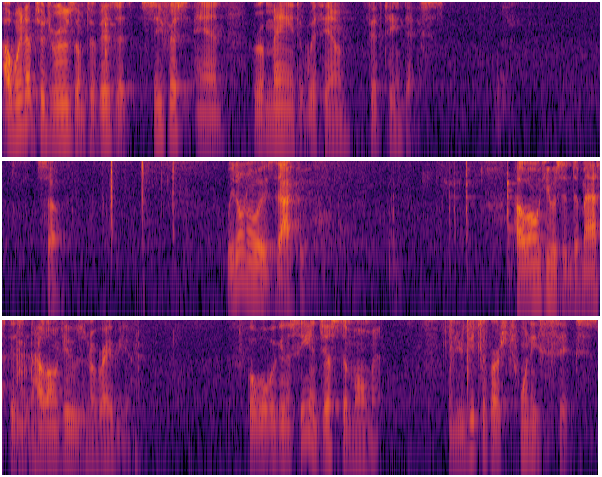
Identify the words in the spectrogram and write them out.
I went up to Jerusalem to visit Cephas and remained with him 15 days. So, we don't know exactly how long he was in Damascus and how long he was in Arabia. But what we're going to see in just a moment, when you get to verse 26,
